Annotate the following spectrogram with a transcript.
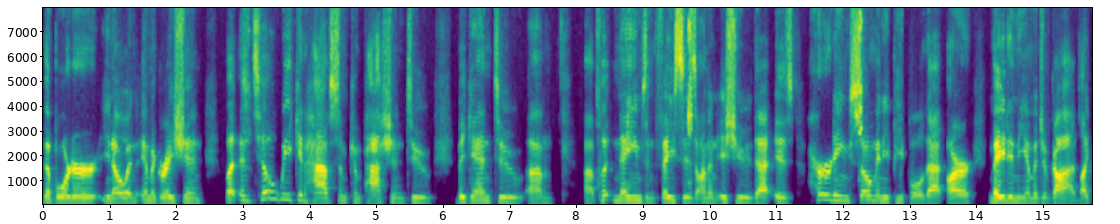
the border, you know, and immigration. But until we can have some compassion to begin to um, uh, put names and faces on an issue that is hurting so many people that are made in the image of God. Like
